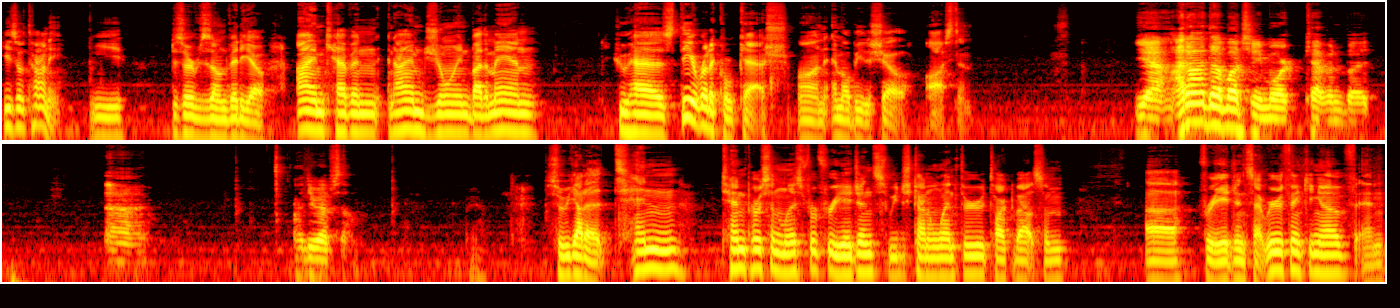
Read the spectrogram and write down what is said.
he's Ohtani. He deserves his own video. I'm Kevin, and I am joined by the man who has theoretical cash on MLB The Show, Austin. Yeah, I don't have that much anymore, Kevin, but uh, I do have some. So we got a 10, 10 person list for free agents. We just kind of went through, talked about some uh, free agents that we were thinking of, and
